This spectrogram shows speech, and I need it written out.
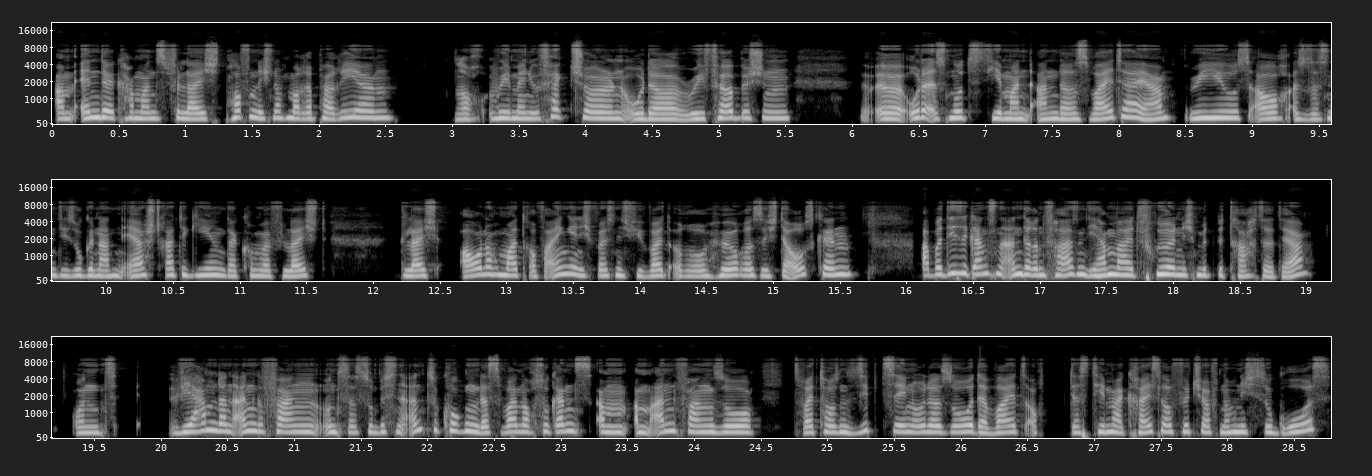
Am Ende kann man es vielleicht hoffentlich nochmal reparieren, noch remanufacturen oder refurbischen äh, oder es nutzt jemand anderes weiter, ja. Reuse auch, also das sind die sogenannten R-Strategien, da können wir vielleicht gleich auch nochmal drauf eingehen. Ich weiß nicht, wie weit eure Hörer sich da auskennen. Aber diese ganzen anderen Phasen, die haben wir halt früher nicht mit betrachtet, ja. Und wir haben dann angefangen, uns das so ein bisschen anzugucken. Das war noch so ganz am, am Anfang, so 2017 oder so. Da war jetzt auch das Thema Kreislaufwirtschaft noch nicht so groß.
